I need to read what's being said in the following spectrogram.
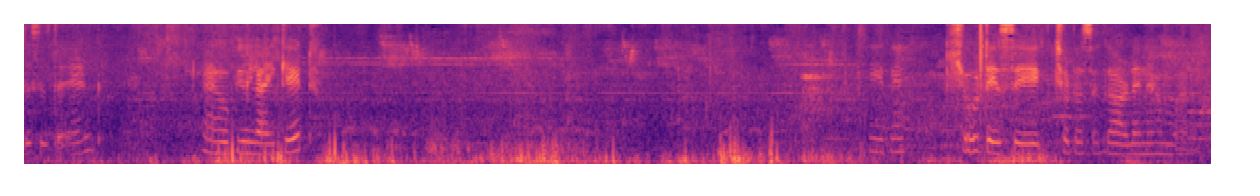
this is the end. I hope you like it. इतने छोटे से एक छोटा सा गार्डन है हमारा।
